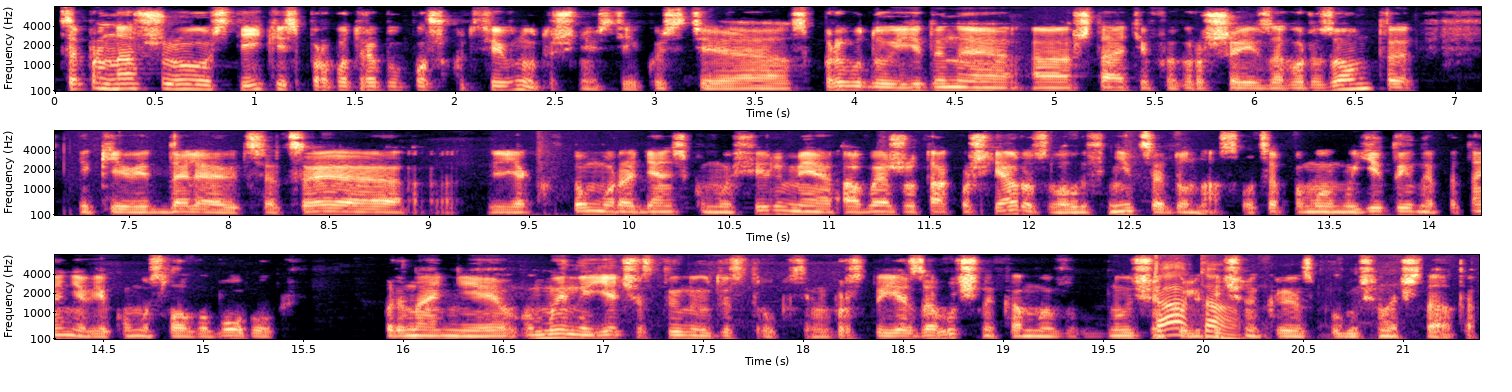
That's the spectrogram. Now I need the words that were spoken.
Це про нашу стійкість, про потребу пошуку цієї внутрішньої стійкості. Е, З приводу єдине е, штатів і грошей за горизонт, е, які віддаляються, це як в тому радянському фільмі, а вежу також я розвалив. Ні, це до нас. Оце, по-моєму, єдине питання, в якому, слава Богу, принаймні, ми не є частиною деструкції. Ми просто є заручниками внутрішньополітичної кризи Сполучених Штатів.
